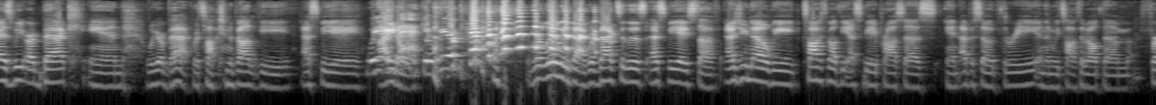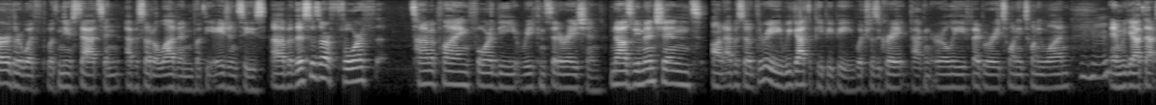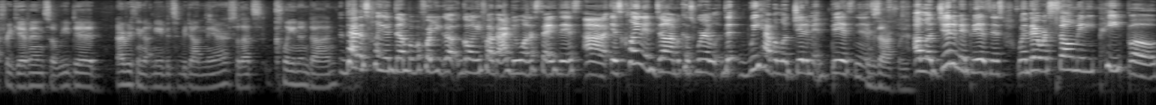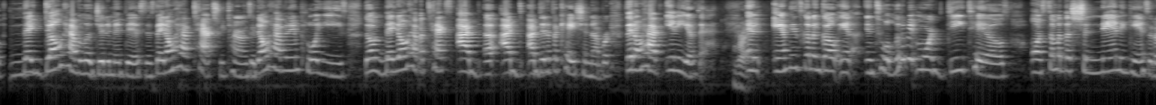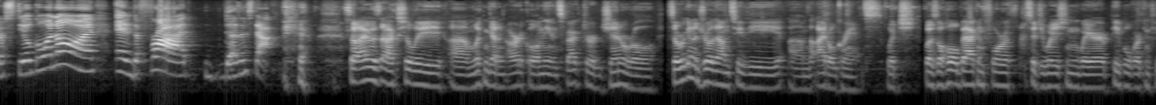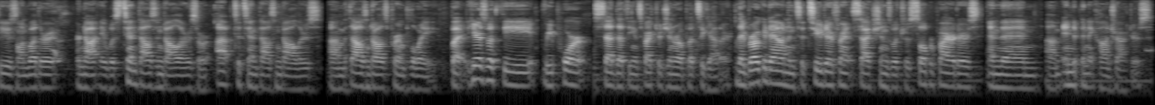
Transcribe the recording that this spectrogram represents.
Guys, we are back, and we are back. We're talking about the SBA We are EIDL. back, and we are back. We're literally back. We're back to this SBA stuff. As you know, we talked about the SBA process in episode three, and then we talked about them further with with new stats in episode eleven with the agencies. Uh, but this is our fourth time applying for the reconsideration. Now, as we mentioned on episode three, we got the PPP, which was great back in early February 2021, mm-hmm. and we got that forgiven. So we did everything that needed to be done there. So that's clean and done. that is clean and done. But before you go, go any further, I do want to say this: uh, it's clean and done because we're th- we have a legitimate business. Exactly. A legitimate business when there were so many people, they don't have a legitimate business. They don't have tax returns. They don't have an employees. Don't they don't have a tax I- uh, I- identification number. They don't have any of that. Right. And Anthony's gonna go in into a little bit more details on some of the shenanigans that are still going on, and the fraud doesn't stop. So I was actually um, looking at an article on the Inspector General. So we're going to drill down to the um, the EIDL grants, which was a whole back and forth situation where people were confused on whether or not it was ten thousand dollars or up to ten thousand dollars, um, thousand dollars per employee. But here's what the report said that the Inspector General put together. They broke it down into two different sections, which was sole proprietors and then um, independent contractors.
